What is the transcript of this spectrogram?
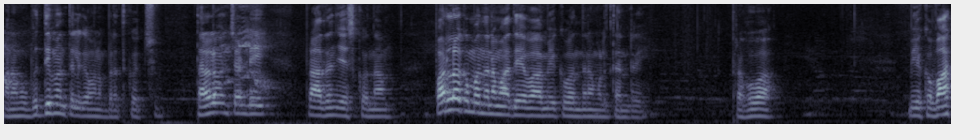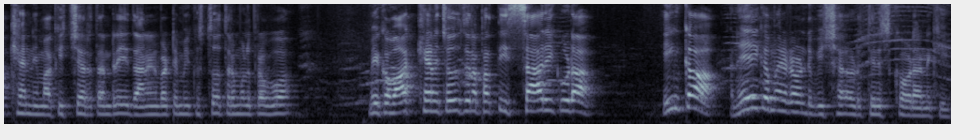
మనము బుద్ధిమంతులుగా మనం బ్రతకొచ్చు. తలలో ఉంచండి ప్రార్థన చేసుకుందాం. పరలోక మందన మా దేవా మీకు వందనములు తండ్రి. ప్రభువా మీ యొక్క వాక్యాన్ని మాకు ఇచ్చారు తండ్రి. దానిని బట్టి మీకు స్తోత్రములు ప్రభు మీ యొక్క వాక్యాన్ని చదువుతున్న ప్రతిసారి కూడా ఇంకా అనేకమైనటువంటి విషయాలు తెలుసుకోవడానికి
